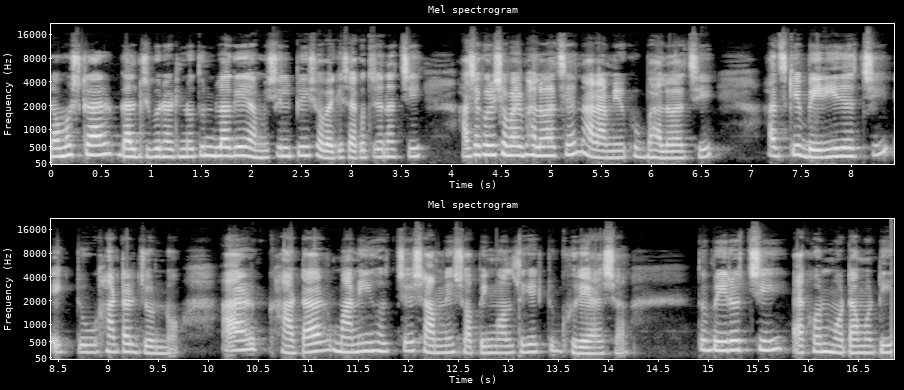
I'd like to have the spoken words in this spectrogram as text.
নমস্কার গাল জীবনের একটি নতুন ব্লগে আমি শিল্পী, সবাইকে স্বাগত জানাচ্ছি। আশা করি সবাই ভালো আছেন আর আমিও খুব ভালো আছি। আজকে বেরিয়ে যাচ্ছি একটু হাঁটার জন্য। আর হাঁটার মানেই হচ্ছে সামনে শপিং মল থেকে একটু ঘুরে আসা। তো বেরোচ্ছি এখন মোটামুটি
